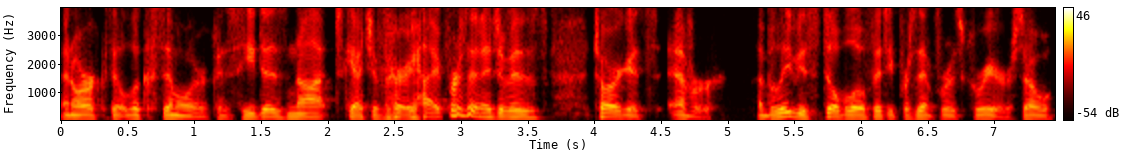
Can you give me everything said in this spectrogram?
an arc that looks similar because he does not catch a very high percentage of his targets ever. I believe he's still below 50% for his career. So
